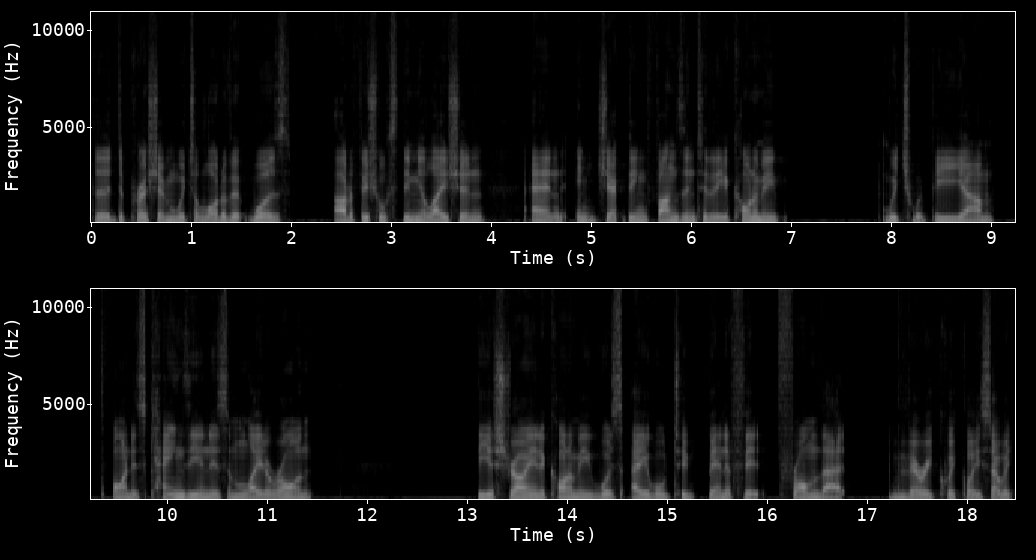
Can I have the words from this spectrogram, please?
the depression, which a lot of it was artificial stimulation and injecting funds into the economy, which would be um, defined as Keynesianism later on, the Australian economy was able to benefit from that very quickly. So it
